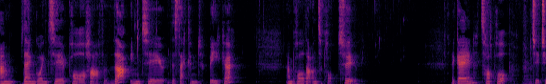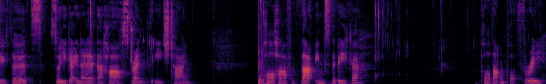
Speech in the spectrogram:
I'm then going to pour half of that into the second beaker and pour that onto pot two. Again, top up to two thirds. So you're getting a, a half strength each time. Pour half of that into the beaker. Pour that on pot three.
